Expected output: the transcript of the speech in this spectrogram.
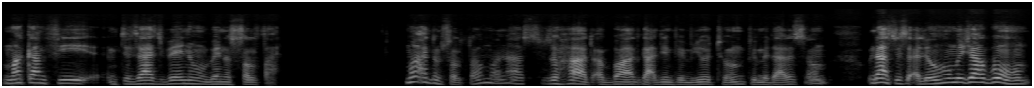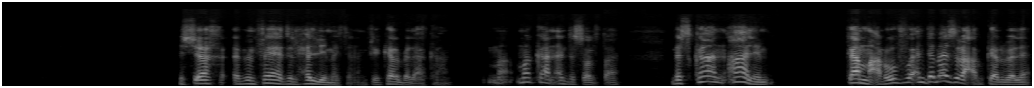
ما كان في امتزاج بينهم وبين السلطة. ما عندهم سلطة هم ناس زهاد عباد قاعدين في بيوتهم في مدارسهم وناس يسألوهم ويجاوبوهم الشيخ ابن فهد الحلي مثلا في كربلاء كان ما, ما كان عنده سلطة بس كان عالم كان معروف وعنده مزرعة بكربلاء.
